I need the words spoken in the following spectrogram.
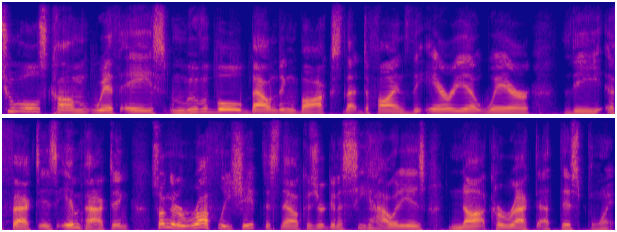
tools come with a movable bounding box that defines the area where the effect is impacting. So I'm going to roughly shape this now because you're going to see how it is not correct at this point.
